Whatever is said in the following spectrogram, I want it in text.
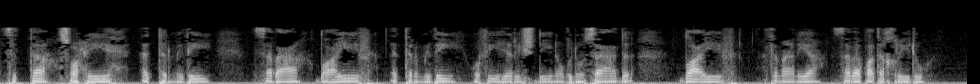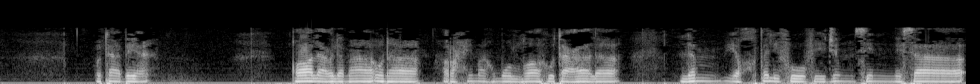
ستة صحيح. الترمذي سبعة ضعيف الترمذي وفيه رشدين بن سعد ضعيف ثمانية سبق تخريجه. وتابع قال علماؤنا رحمهم الله تعالى لم يختلفوا في جنس النساء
